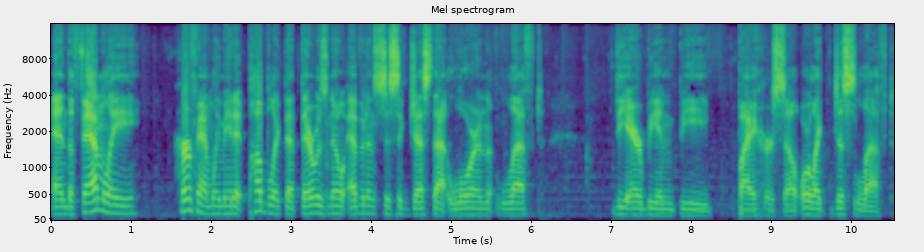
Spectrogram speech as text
and the family her family made it public that there was no evidence to suggest that Lauren left the Airbnb by herself or like just left.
